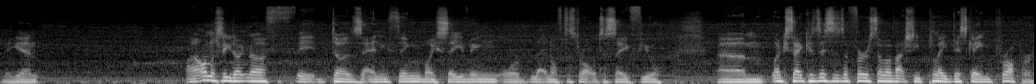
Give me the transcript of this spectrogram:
And again, I honestly don't know if it does anything by saving or letting off the throttle to save fuel. Um, like I said, because this is the first time I've actually played this game proper.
